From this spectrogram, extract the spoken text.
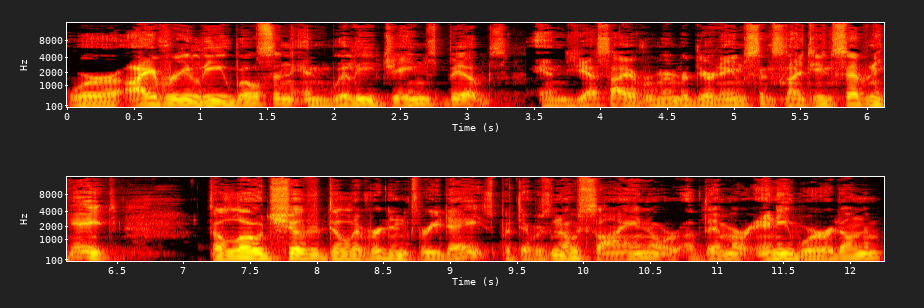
were Ivory Lee Wilson and Willie James Bibbs, and yes, I have remembered their names since 1978. The load should have delivered in three days, but there was no sign or of them or any word on them.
